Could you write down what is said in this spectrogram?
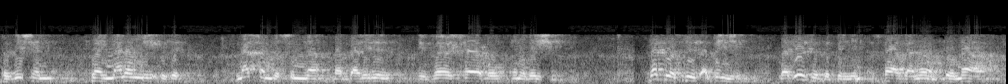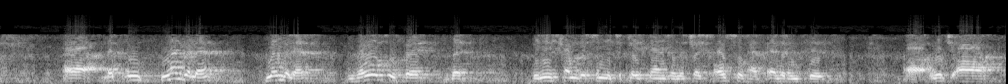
position, saying not only is it not from the Sunnah, but that it is a very terrible innovation. That was his opinion. That is his opinion, as far as I know until now. Uh, but in, nonetheless, nonetheless, those who said that it is from the Sunnah to place hands on the chest also have evidences uh, which are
